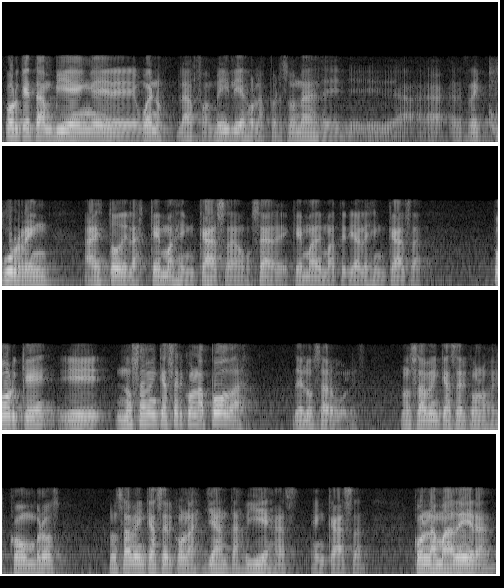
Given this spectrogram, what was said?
Porque también, eh, bueno, las familias o las personas eh, recurren a esto de las quemas en casa, o sea, de quema de materiales en casa, porque no saben qué hacer con la poda de los árboles, no saben qué hacer con los escombros, no saben qué hacer con las llantas viejas en casa, con la madera,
